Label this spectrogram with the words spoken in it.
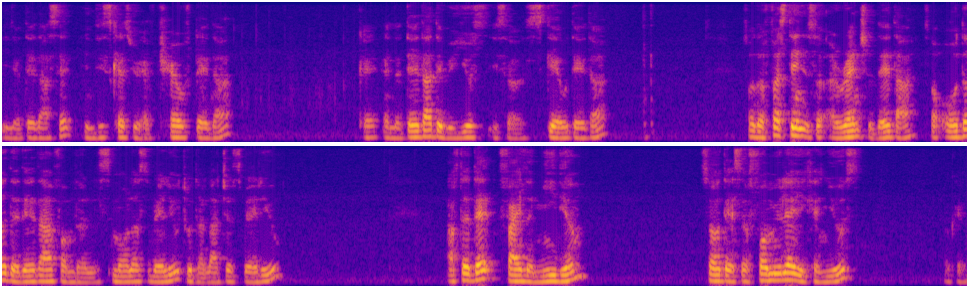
in your data set. In this case, you have 12 data. Okay, and the data that we use is a scale data. So the first thing is to arrange the data. So order the data from the smallest value to the largest value. After that, find the medium. So there's a formula you can use. Okay,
